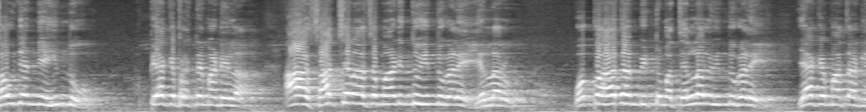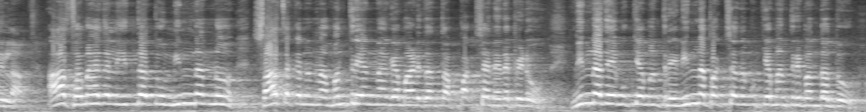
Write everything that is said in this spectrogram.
ಸೌಜನ್ಯ ಹಿಂದೂ. ಯಾಕೆ ಪ್ರಶ್ನೆ ಮಾಡಿಲ್ಲ? ಆ ಸಾಕ್ಷ್ಯನಾಶ ಮಾಡಿದ್ದು ಹಿಂದೂಗಳೇ ಎಲ್ಲರೂ. ಒಬ್ಬ ಆದಂ ಬಿಟ್ಟು ಮತ್ತೆಲ್ಲರೂ ಹಿಂದೂಗಳೇ. ಯಾಕೆ ಮಾತಾಡಲಿಲ್ಲ? ಆ ಸಮಯದಲ್ಲಿ ಇದ್ದದ್ದು ನಿನ್ನನ್ನು ಶಾಸಕನನ್ನ ಮಂತ್ರಿಯನ್ನಾಗಿ ಮಾಡಿದಂಥ ಪಕ್ಷ ನೆನಪಿಡು. ನಿನ್ನದೇ ಮುಖ್ಯಮಂತ್ರಿ, ನಿನ್ನ ಪಕ್ಷದ ಮುಖ್ಯಮಂತ್ರಿ ಬಂದದ್ದು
